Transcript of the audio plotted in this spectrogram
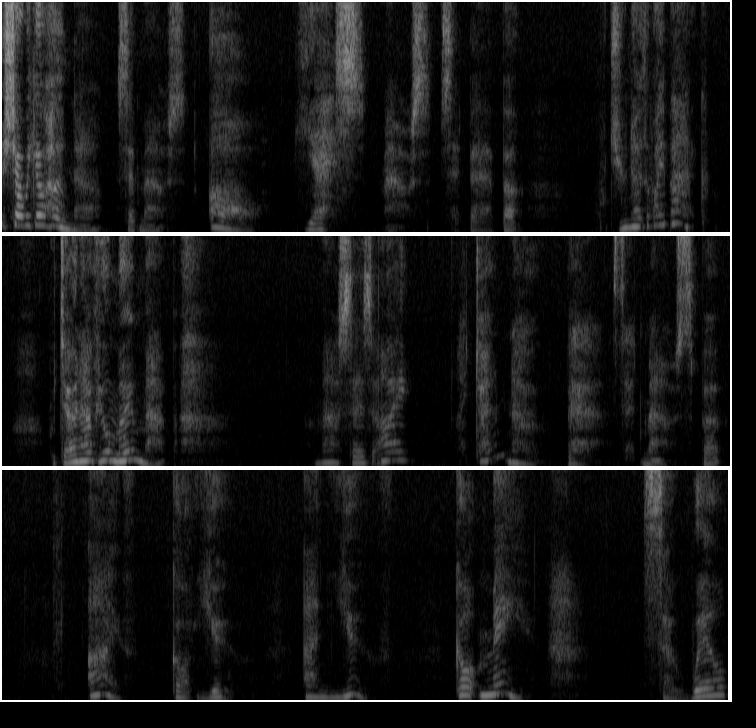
shall we go home now? said Mouse. Oh, yes, Mouse, said Bear, but do you know the way back? We don't have your moon map. Mouse says, I, I don't know, Bear, said Mouse, but I've got you and you've got me. So we'll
